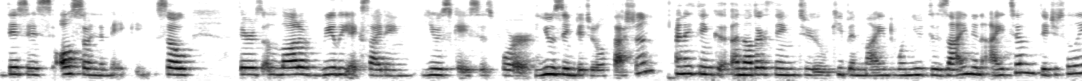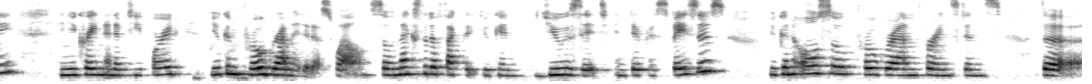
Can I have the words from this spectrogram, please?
this is also in the making. So there's a lot of really exciting use cases for using digital fashion. And I think another thing to keep in mind when you design an item digitally and you create an NFT for it, you can program it as well. So, next to the fact that you can use it in different spaces, you can also program, for instance, the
